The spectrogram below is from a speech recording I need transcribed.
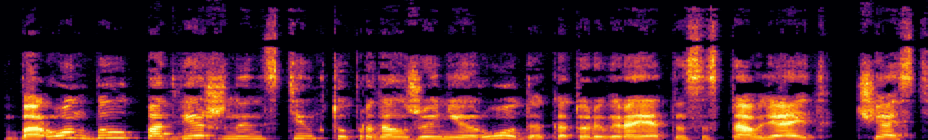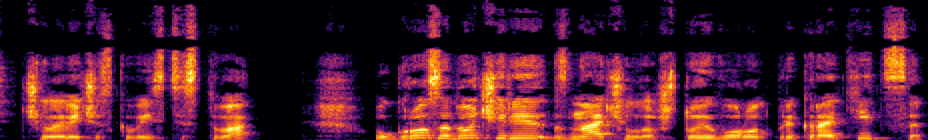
Барон был подвержен инстинкту продолжения рода, который, вероятно, составляет часть человеческого естества. Угроза дочери значила, что его род прекратится,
